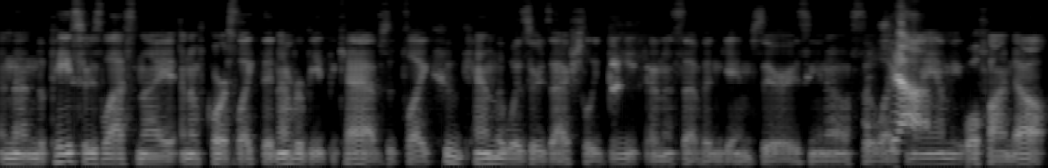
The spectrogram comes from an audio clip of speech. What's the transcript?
And then the Pacers last night, and of course like they never beat the Cavs. It's like who can the Wizards actually beat in a seven game series? You know, so like Yeah. Miami will find out.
